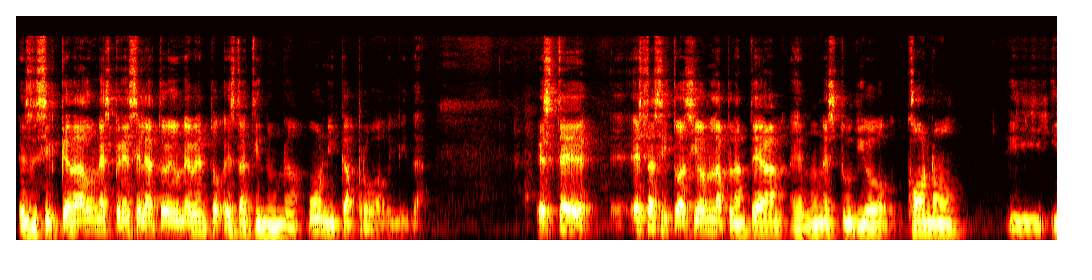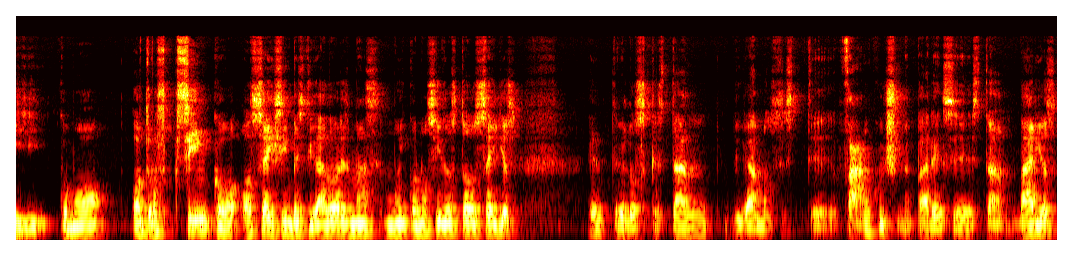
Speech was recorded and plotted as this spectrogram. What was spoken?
Es decir, que dado una experiencia aleatoria de un evento, esta tiene una única probabilidad. Este, esta situación la plantean en un estudio Connell y, como otros cinco o seis investigadores más muy conocidos, todos ellos, entre los que están, digamos, este, Fankush, me parece, están varios.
